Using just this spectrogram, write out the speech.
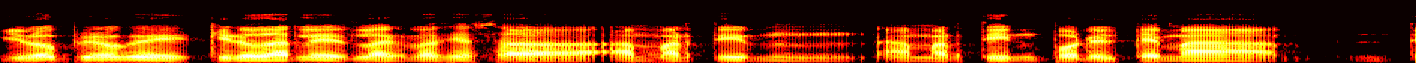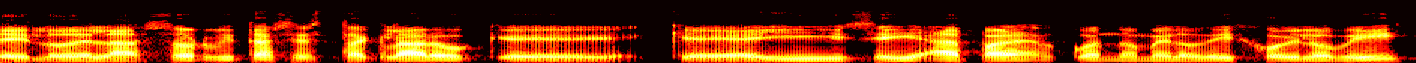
yo lo primero que quiero darle es las gracias a, a Martín a Martín por el tema de lo de las órbitas. Está claro que, que ahí sí cuando me lo dijo y lo vi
